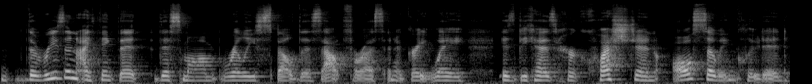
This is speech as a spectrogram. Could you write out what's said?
the reason I think that this mom really spelled this out for us in a great way is because her question also included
